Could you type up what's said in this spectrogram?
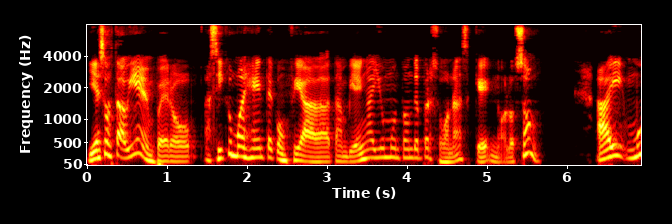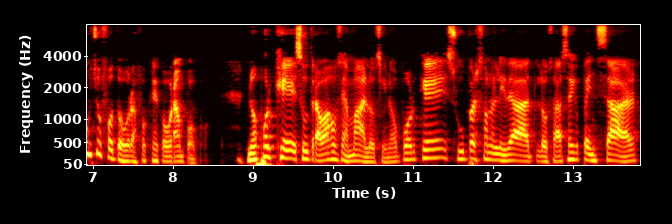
Y eso está bien, pero así como hay gente confiada, también hay un montón de personas que no lo son. Hay muchos fotógrafos que cobran poco. No porque su trabajo sea malo, sino porque su personalidad los hace pensar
